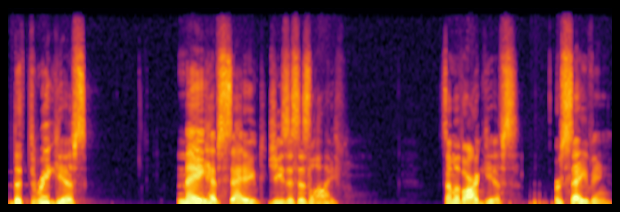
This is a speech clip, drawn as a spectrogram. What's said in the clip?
the three gifts may have saved Jesus' life. Some of our gifts are saving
